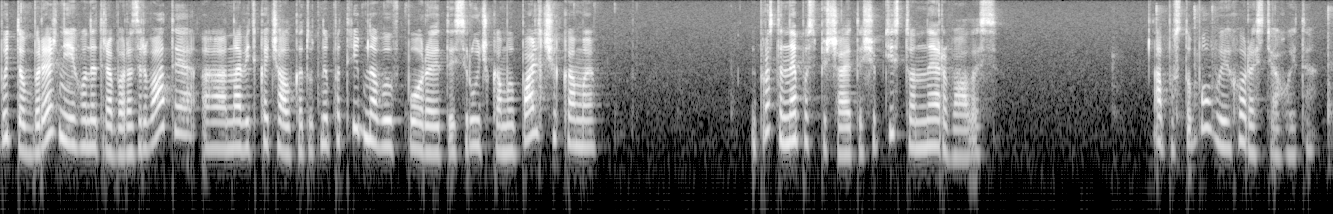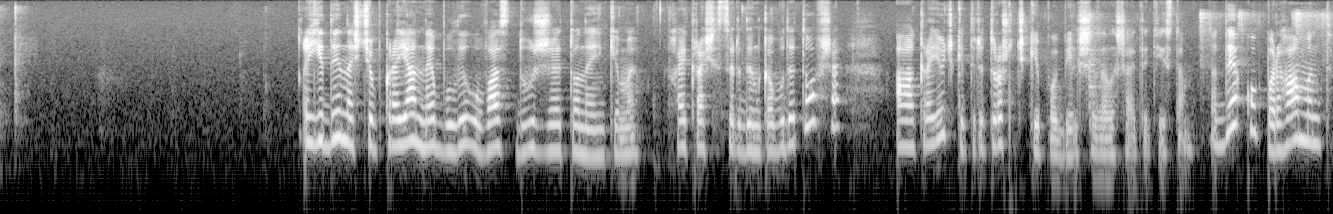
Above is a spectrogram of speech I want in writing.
Будьте обережні, його не треба розривати. Навіть качалка тут не потрібна, ви впораєтесь ручками, пальчиками. Просто не поспішайте, щоб тісто не рвалось. А поступово його розтягуйте. Єдине, щоб края не були у вас дуже тоненькими. Хай краще серединка буде товша, а краючки трошечки побільше залишайте тіста. Деко, пергамент.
